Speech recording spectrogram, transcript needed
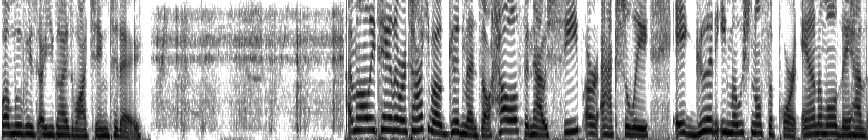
What movies are you guys watching today? I'm Hollie Taylor. We're talking about good mental health and how sheep are actually a good emotional support animal. They have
